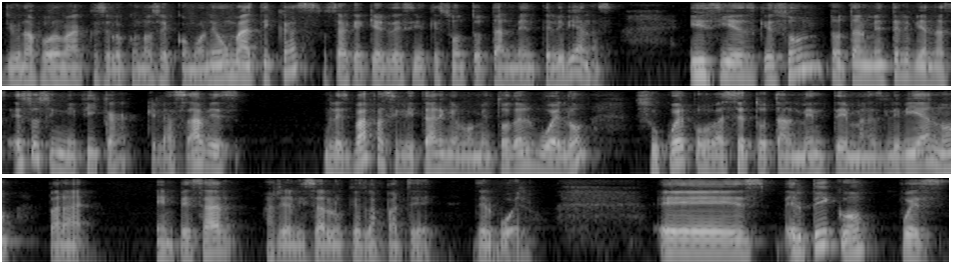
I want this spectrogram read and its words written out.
de una forma que se lo conoce como neumáticas, o sea que quiere decir que son totalmente livianas. Y si es que son totalmente livianas, eso significa que las aves les va a facilitar en el momento del vuelo, su cuerpo va a ser totalmente más liviano para empezar a realizar lo que es la parte del vuelo. el pico, pues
